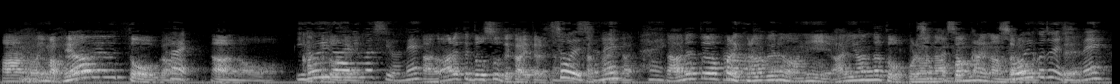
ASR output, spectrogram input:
あ、あの、今、フェアウェイウッドが、はい。あの、いろいろありますすよね。あの、あれって度数で書いてあるじゃないですか。そうですよね。はい。あれとやっぱり比べるのに、アイアンだとこれは何番ぐらいなんだろうってそういうことですよね。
